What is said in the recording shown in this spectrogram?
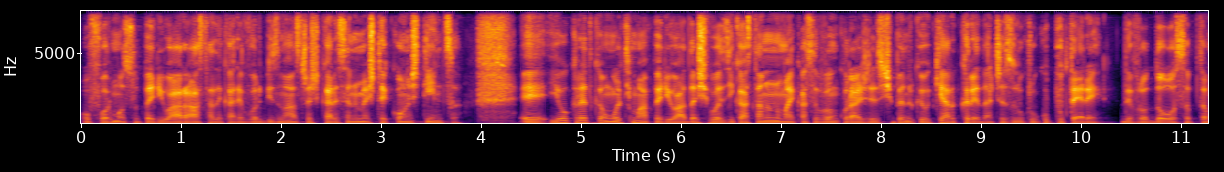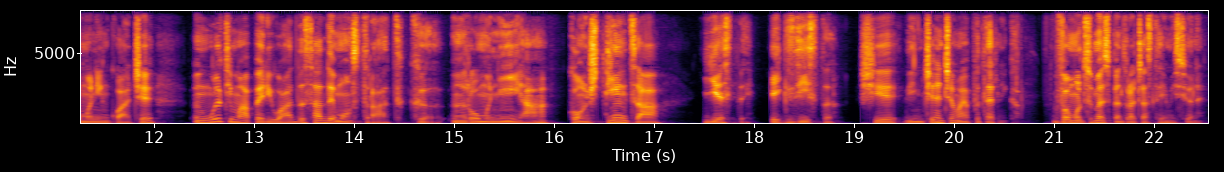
o formă superioară a asta de care vorbiți noastră și care se numește conștiință. E, eu cred că în ultima perioadă, și vă zic asta nu numai ca să vă încurajez, ci pentru că eu chiar cred acest lucru cu putere de vreo două săptămâni încoace, în ultima perioadă s-a demonstrat că în România conștiința este, există și e din ce în ce mai puternică. Vă mulțumesc pentru această emisiune.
